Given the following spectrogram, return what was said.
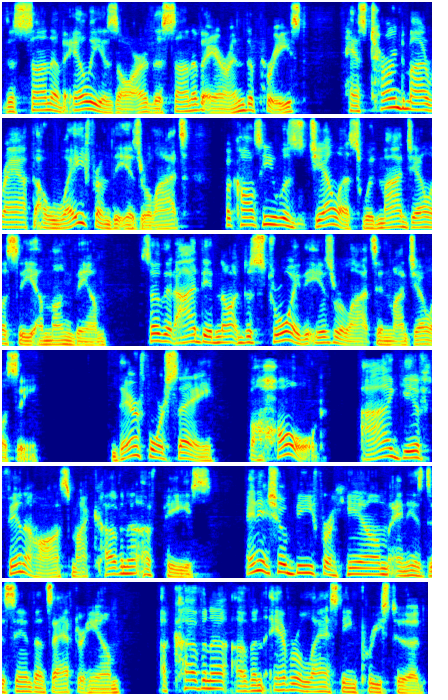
the son of Eleazar, the son of Aaron, the priest, has turned my wrath away from the Israelites because he was jealous with my jealousy among them, so that I did not destroy the Israelites in my jealousy. Therefore say, Behold, I give Phinehas my covenant of peace, and it shall be for him and his descendants after him a covenant of an everlasting priesthood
